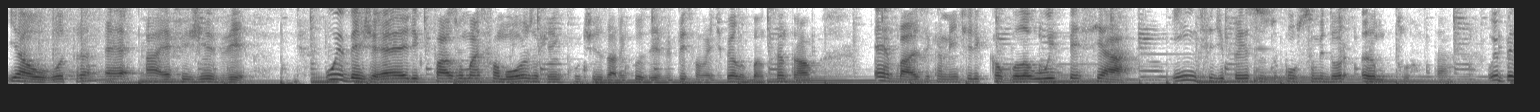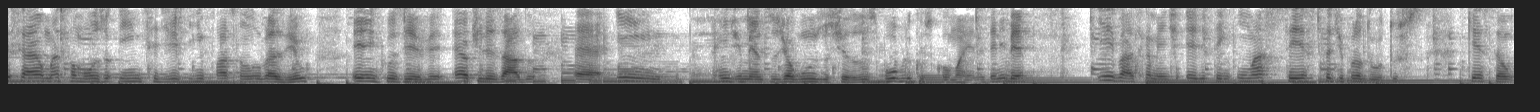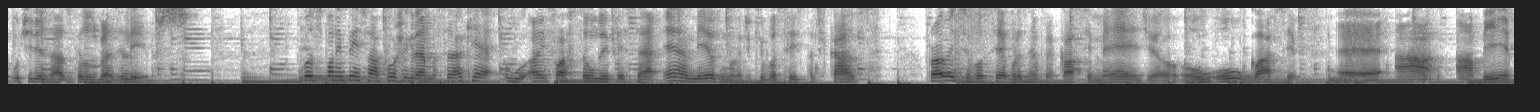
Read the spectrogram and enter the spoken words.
e a outra é a FGV. O IBGE ele faz o mais famoso, que é utilizado inclusive principalmente pelo Banco Central, é basicamente ele calcula o IPCA, Índice de Preços do Consumidor Amplo. Tá? O IPCA é o mais famoso índice de inflação no Brasil. Ele inclusive é utilizado é, em rendimentos de alguns dos títulos públicos, como a NTNB, e basicamente ele tem uma cesta de produtos que são utilizados pelos brasileiros. Vocês podem pensar, poxa Guilherme, será que é a inflação do IPCA é a mesma de que você está de casa? Provavelmente se você, por exemplo, é classe média ou, ou classe é, A, A, B,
